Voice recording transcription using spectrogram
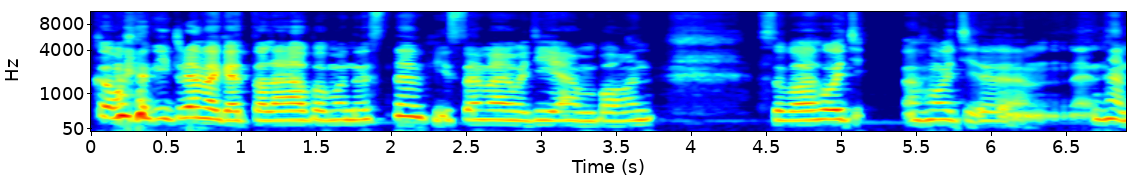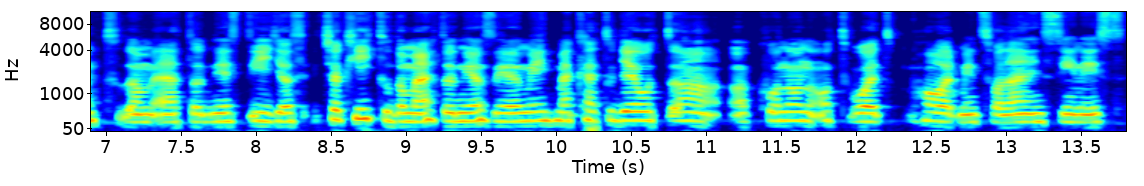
komolyan így remegett a lábamon, ezt nem hiszem el, hogy ilyen van. Szóval, hogy hogy nem tudom átadni ezt így, csak így tudom átadni az élményt, meg hát ugye ott a, a konon ott volt 30 valány színész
